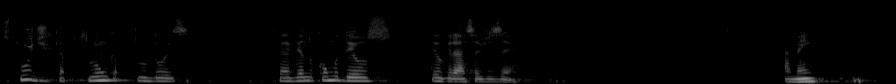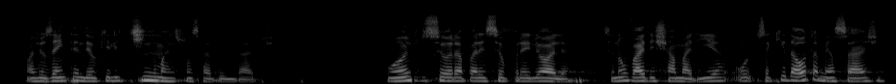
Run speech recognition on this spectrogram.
Estude capítulo 1, capítulo 2. Você vai vendo como Deus deu graça a José. Amém? Mas José entendeu que ele tinha uma responsabilidade. O anjo do Senhor apareceu para ele: Olha, você não vai deixar Maria. Isso aqui dá outra mensagem.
